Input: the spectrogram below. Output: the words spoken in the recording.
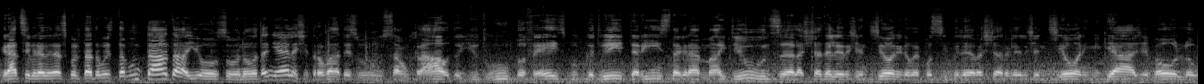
Grazie per aver ascoltato questa puntata, io sono Daniele, ci trovate su SoundCloud, YouTube, Facebook, Twitter, Instagram, iTunes, lasciate le recensioni dove è possibile lasciare le recensioni, mi piace, follow,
